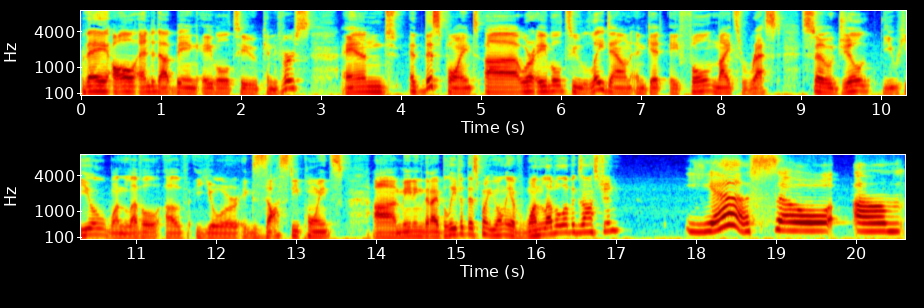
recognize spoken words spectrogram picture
They all ended up being able to converse, and at this point, uh, were able to lay down and get a full night's rest. So, Jill, you heal one level of your exhausty points uh, meaning that I believe at this point you only have one level of exhaustion. Yeah, so um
